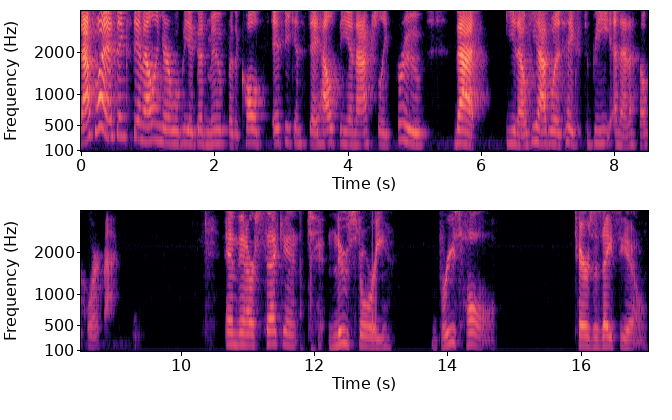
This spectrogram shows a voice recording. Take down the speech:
that's why i think sam Ehlinger will be a good move for the colts if he can stay healthy and actually prove that you know he has what it takes to be an nfl quarterback and then our second news story Breece Hall tears his ACL.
